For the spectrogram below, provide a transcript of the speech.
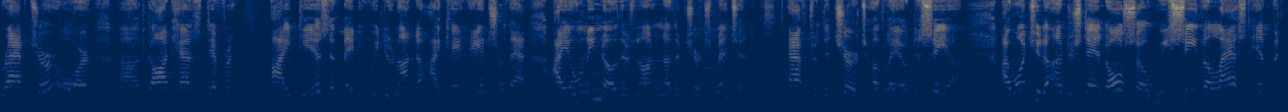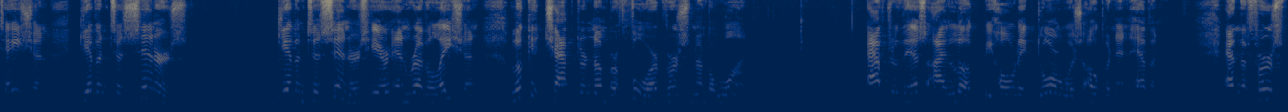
rapture or uh, God has different ideas that maybe we do not know. I can't answer that. I only know there's not another church mentioned after the church of Laodicea. I want you to understand also, we see the last invitation given to sinners given to sinners here in Revelation. Look at chapter number 4, verse number 1. After this I looked, behold, a door was opened in heaven. And the first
